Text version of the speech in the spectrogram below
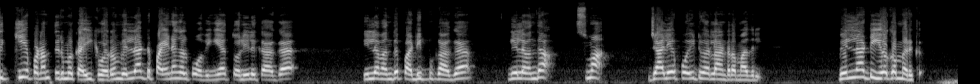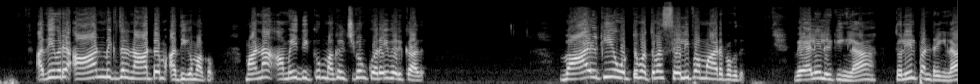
சிக்கிய பணம் திரும்ப கைக்கு வரும். வெளிநாட்டு பயணங்கள் போவீங்க தொழிலுக்காக இல்ல வந்து படிப்புக்காக இல்ல வந்து சும்மா ஜாலியா போயிட்டு வரலான்ற மாதிரி. வெளிநாட்டு யோகம் இருக்கு. அதே மாதிரி ஆன்மீகத்தில் நாட்டம் அதிகமாகும். மன அமைதிக்கும் மகிழ்ச்சிக்கும் குறைவு இருக்காது. வாழ்க்கையை ஒட்டுமொத்தமா செழிப்பா மாற போகுது வேலையில் இருக்கீங்களா? தொழில் பண்றீங்களா?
